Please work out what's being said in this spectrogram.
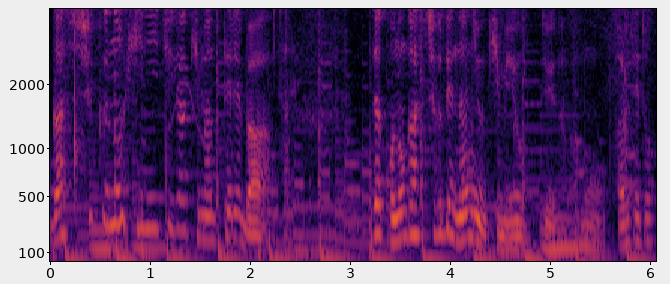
合宿の日にちが決まってればじゃあこの合宿で何を決めようっていうのがもうある程度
